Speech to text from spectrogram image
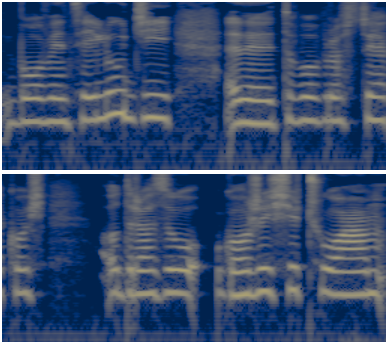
było więcej ludzi, yy, to po prostu jakoś od razu gorzej się czułam,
